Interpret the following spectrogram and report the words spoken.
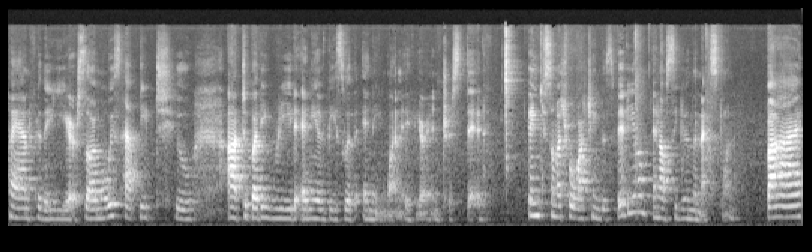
planned for the year, so I'm always happy to, uh, to buddy read any of these with anyone if you're interested. Thank you so much for watching this video and I'll see you in the next one. Bye.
